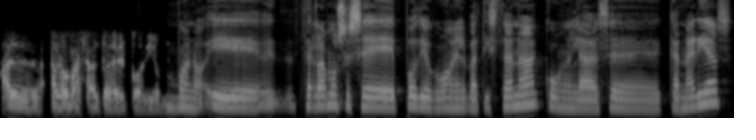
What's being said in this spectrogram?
al- a lo más alto del podio. Bueno, eh, cerramos ese podio con el Batistana, con las eh, Canarias,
